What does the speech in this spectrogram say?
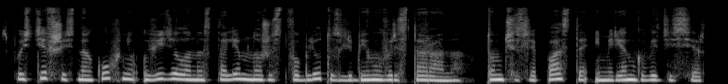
Спустившись на кухню, увидела на столе множество блюд из любимого ресторана, в том числе паста и меренговый десерт.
